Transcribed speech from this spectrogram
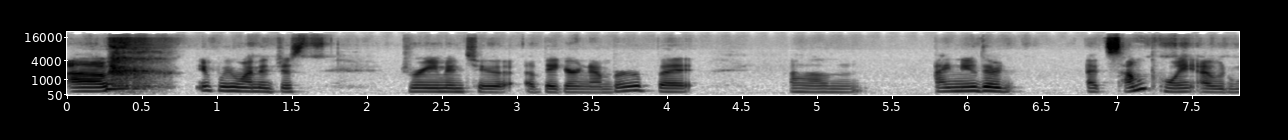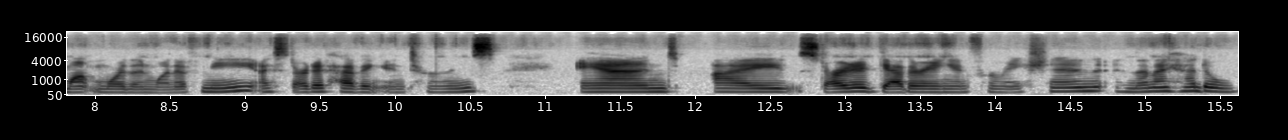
Um, if we want to just dream into a bigger number, but um, I knew there at some point I would want more than one of me. I started having interns and I started gathering information, and then I had to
